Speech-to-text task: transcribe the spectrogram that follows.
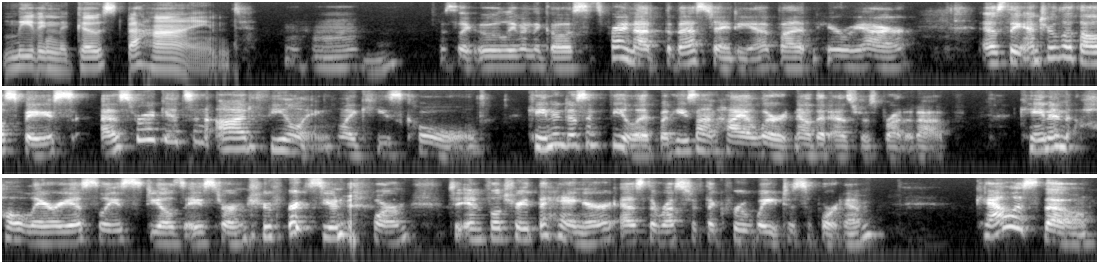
leaving the ghost behind. Mm-hmm. It's like, ooh, leaving the ghost. It's probably not the best idea, but here we are. As they enter Lothal space, Ezra gets an odd feeling like he's cold. Kanan doesn't feel it, but he's on high alert now that Ezra's brought it up. Kanan hilariously steals a stormtrooper's uniform to infiltrate the hangar as the rest of the crew wait to support him. Kallus, though,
